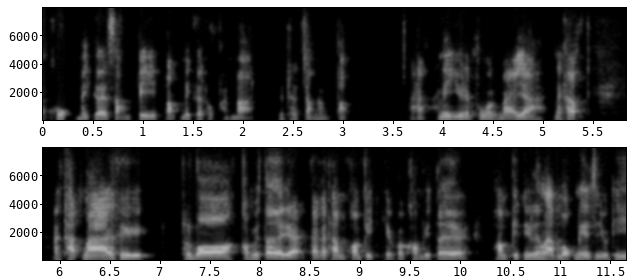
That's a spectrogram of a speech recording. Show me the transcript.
ำคุกไม่เกิน 3 ปี ปรับไม่เกิน 6,000 บาท หรือทั้งจำทั้งปรับอะอันนี้อยู่ในประมวลกฎหมายอาญานะครับอะถัดมาก็คือพรบคอมพิวเตอร์เนี่ยการกระทำความผิดเกี่ยวกับคอมพิวเตอร์ ความผิดในเรื่องลามกเนี่ยจะอยู่ที่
